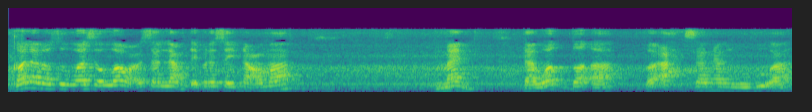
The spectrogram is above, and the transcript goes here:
Qala Rasulullah sallallahu alaihi wasallam daripada Sayyidina Umar man tawaddaa fa ahsana al-wudu'a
